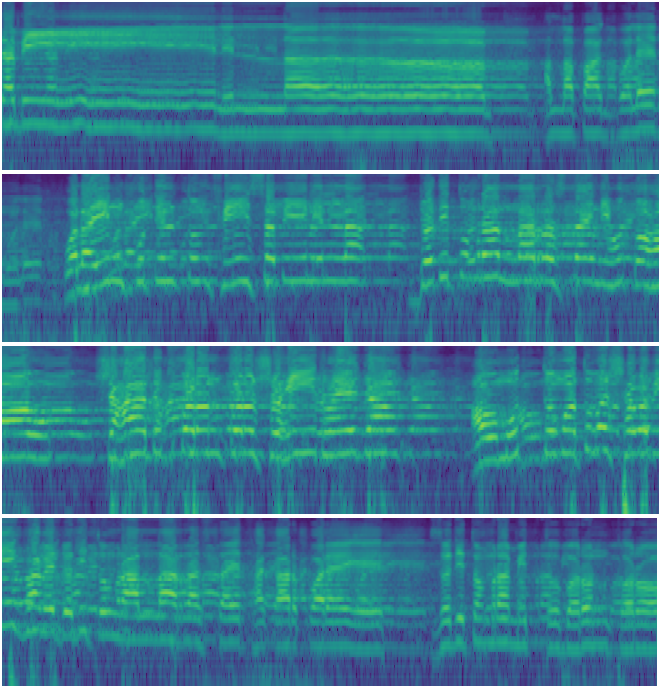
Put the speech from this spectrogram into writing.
সাবিলিল্লাহ। আল্লাহ পাক বলেন ওয়ালা ইন কুতিলতুম ফি সাবিলিল্লাহ। যদি তোমরা আল্লাহর রাস্তায় নিহত হও, শাহাদাত বরণ করো, শহীদ হয়ে যাও আও মুত্তুম অথবা স্বাভাবিক ভাবে যদি তোমরা আল্লাহর রাস্তায় থাকার পরে যদি তোমরা মৃত্যুবরণ করো,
